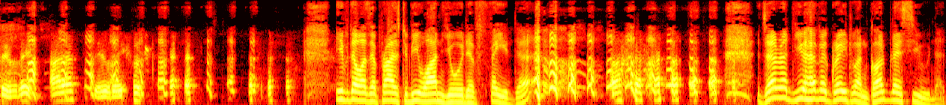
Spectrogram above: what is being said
say hooray. I have to say hooray. If there was a prize to be won, you would have failed. eh? Jared, you have a great one. God bless you. Dad.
